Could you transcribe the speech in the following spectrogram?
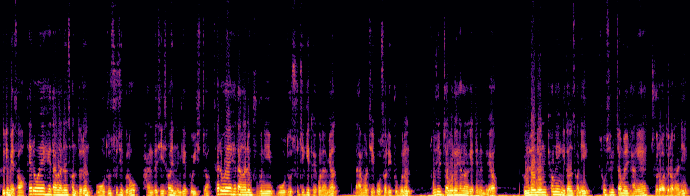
그림에서 세로에 해당하는 선들은 모두 수직으로 반드시 서 있는 게 보이시죠? 세로에 해당하는 부분이 모두 수직이 되고 나면 나머지 모서리 부분은 소실점으로 향하게 되는데요. 본래는 평행이던 선이 소실점을 향해 줄어 들어가니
